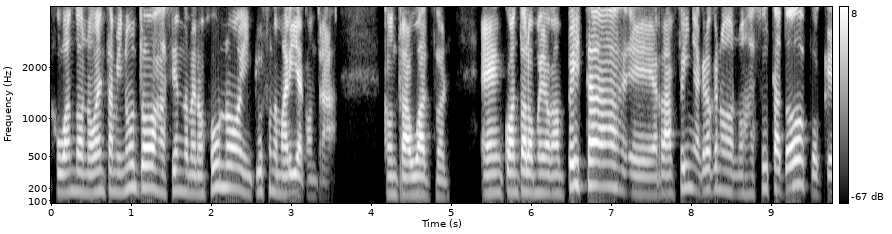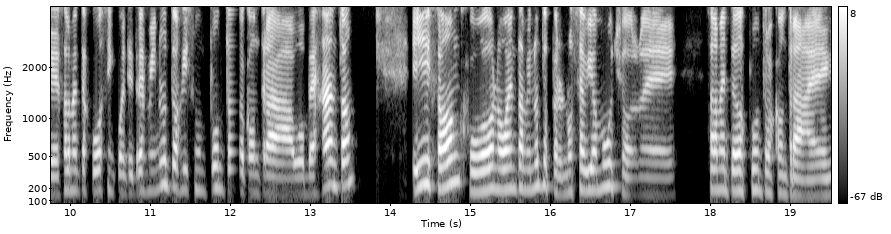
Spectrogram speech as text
jugando 90 minutos, haciendo menos uno, incluso una María contra, contra Watford. En cuanto a los mediocampistas, eh, Rafinha creo que nos, asusta a todos porque solamente jugó 53 minutos, hizo un punto contra Wolverhampton. Y Son jugó 90 minutos, pero no se vio mucho. Eh, solamente dos puntos contra, en,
